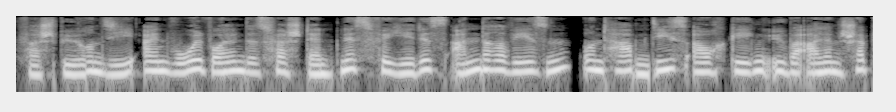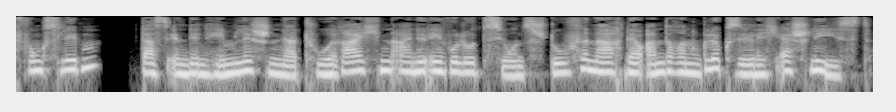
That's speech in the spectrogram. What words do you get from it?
verspüren sie ein wohlwollendes Verständnis für jedes andere Wesen und haben dies auch gegenüber allem Schöpfungsleben, das in den himmlischen Naturreichen eine Evolutionsstufe nach der anderen glückselig erschließt.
